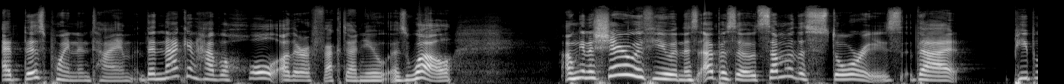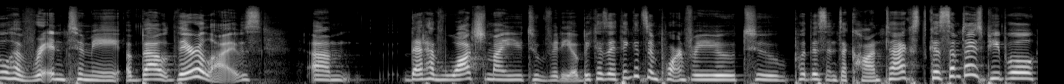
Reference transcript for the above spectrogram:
at this point in time, then that can have a whole other effect on you as well. I'm going to share with you in this episode some of the stories that people have written to me about their lives. Um, that have watched my YouTube video because I think it's important for you to put this into context because sometimes people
